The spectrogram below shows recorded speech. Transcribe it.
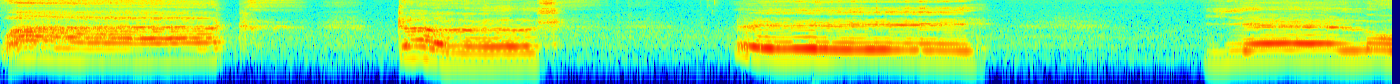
What does yellow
